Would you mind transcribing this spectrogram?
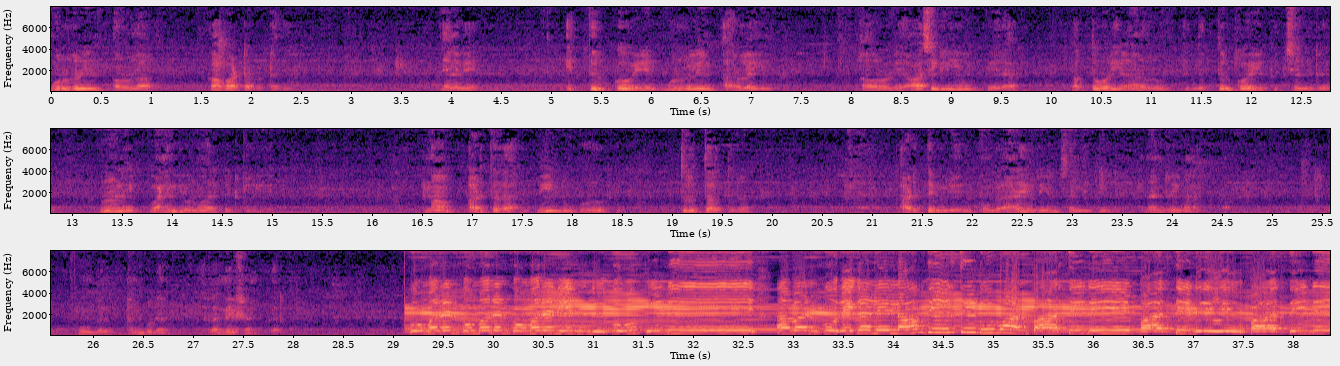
முருகனின் அருளால் காப்பாற்றப்பட்டது. எனவே இத்திருக்கோவிலின் முருகனின் அருளையும் அவருடைய ஆசைகளையும் பெற பக்தோடிகள் அனைவரும் இந்த திருக்கோயிலுக்கு சென்று முருகனை வணங்கி வருமாறு கேட்டுக்கொள்கிறேன். நாம் அடுத்ததாக மீண்டும் ஒரு திருத்தலத்துடன் அடுத்த வீடியோவில் உங்கள் அனைவரையும் சந்திக்கின்றேன். நன்றி வணக்கம். உங்கள் அன்புடன் ரமேஷ் சங்கர் குமரன் குமரன் குமரன் என்று கூப்பிடு. அவன் குறைகள் எல்லாம் தீர்த்திடுவான். பார்த்திடு பார்த்திடு பார்த்திடு.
